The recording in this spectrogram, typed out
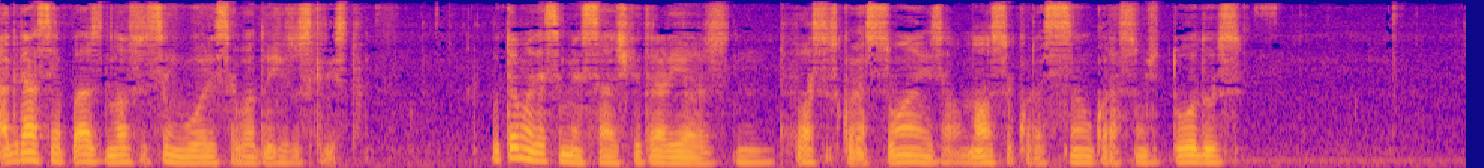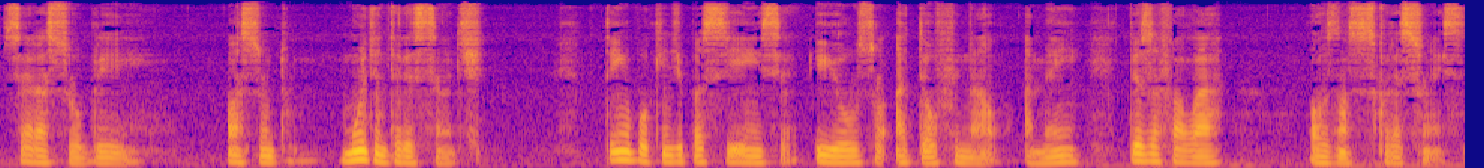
A graça e a paz do nosso Senhor e Salvador Jesus Cristo. O tema dessa mensagem que trarei aos vossos corações, ao nosso coração, coração de todos, será sobre um assunto muito interessante. Tenha um pouquinho de paciência e ouça até o final. Amém? Deus vai falar aos nossos corações.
